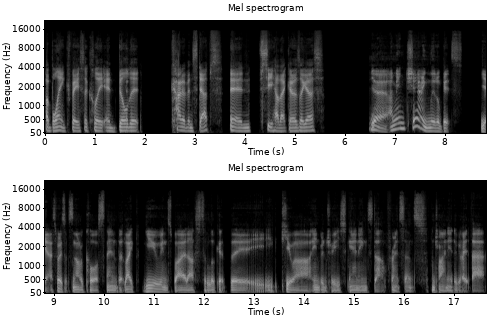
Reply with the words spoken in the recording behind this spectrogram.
a blank basically and build it kind of in steps and see how that goes, I guess. Yeah, I mean, sharing little bits. Yeah, I suppose it's not a course then, but like you inspired us to look at the QR inventory scanning stuff, for instance, and try and integrate that.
